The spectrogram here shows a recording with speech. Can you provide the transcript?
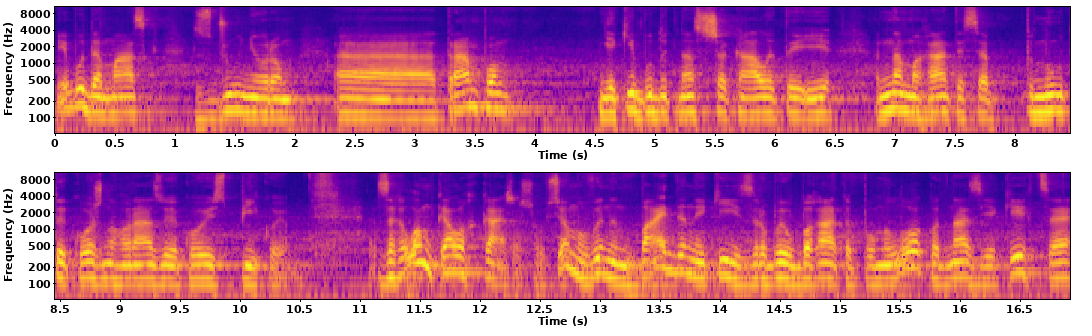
і буде маск з Джуніором е- Трампом, які будуть нас шакалити і намагатися пнути кожного разу якоюсь пікою. Загалом Келох каже, що у всьому винен Байден, який зробив багато помилок, одна з яких це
